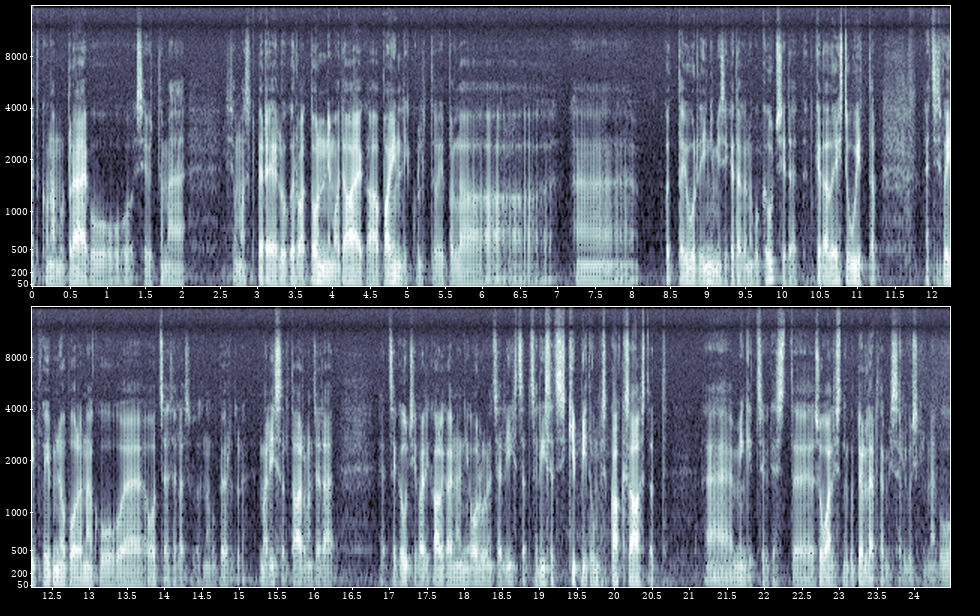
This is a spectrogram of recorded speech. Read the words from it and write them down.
et kuna mul praegu see, ütleme, siis oma selle pereelu kõrvalt on niimoodi aega paindlikult võib-olla äh, võtta juurde inimesi, keda ka nagu coach ida, et, et keda tõesti huvitab, et siis võib, võib minu poole nagu äh, otse selles osas nagu pöörduda, et ma lihtsalt arvan seda, et et see coach'i valik algajana on nii oluline, et sa lihtsalt, sa lihtsalt skip'id umbes kaks aastat äh, mingit niisugust äh, suvalist nagu töllerdamist seal kuskil nagu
